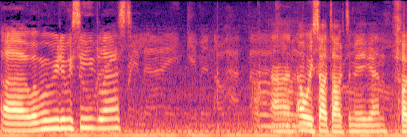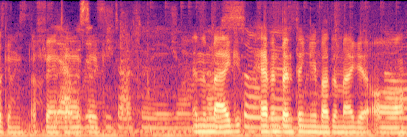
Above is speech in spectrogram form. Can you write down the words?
what movie did we see last? Uh, oh, we saw Talk to Me again. Fucking fantastic. Yeah, we did see Talk to Me again. And the That was so haven't been thinking about the Meg at all. No,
